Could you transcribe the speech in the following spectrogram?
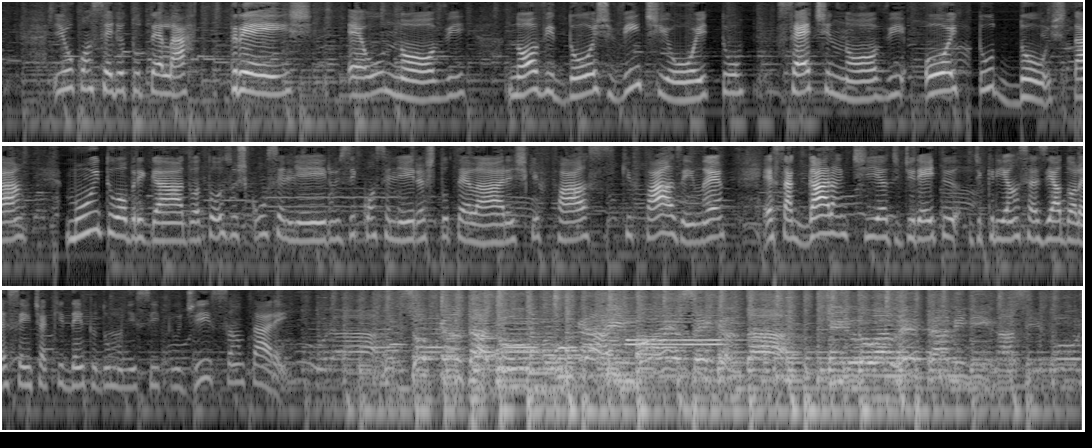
E o Conselho Tutelar 3 é o 9 9228 7982, tá? Muito obrigado a todos os conselheiros e conselheiras tutelares que, faz, que fazem né, essa garantia de direito de crianças e adolescentes aqui dentro do município de Santarém. Sou cantador, o cantar. Letra, menina, se fores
